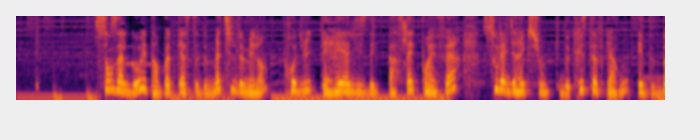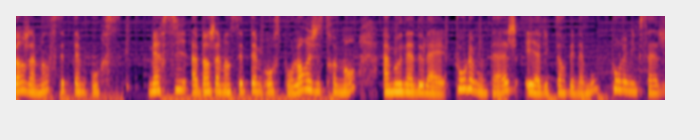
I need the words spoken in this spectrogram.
Sans Algo est un podcast de Mathilde Mélin, produit et réalisé par Slide.fr sous la direction de Christophe Caron et de Benjamin Septem-Ours. Merci à Benjamin Septem-Ours pour l'enregistrement, à Mona Delahaye pour le montage et à Victor Benamou pour le mixage.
